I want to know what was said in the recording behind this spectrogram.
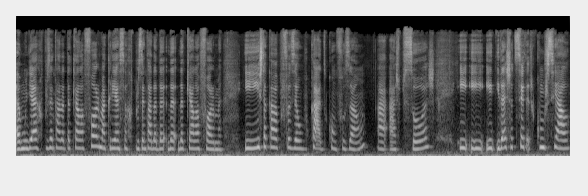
a, a mulher representada daquela forma, a criança representada da, da- daquela forma. E isto acaba por fazer um bocado de confusão à- às pessoas e, e- e- deixa de ser comercial,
